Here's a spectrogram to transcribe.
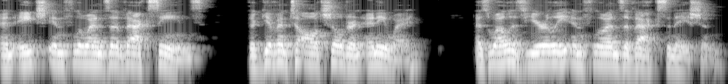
and H influenza vaccines. They're given to all children anyway, as well as yearly influenza vaccination.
